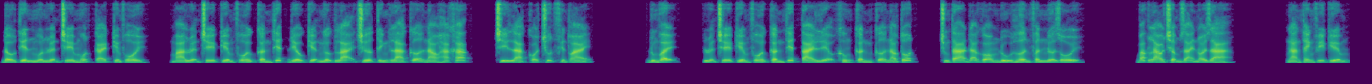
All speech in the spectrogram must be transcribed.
đầu tiên muốn luyện chế một cái kiếm phôi, mà luyện chế kiếm phôi cần thiết điều kiện ngược lại chưa tính là cỡ nào hà khắc, chỉ là có chút phiền thoái. Đúng vậy, luyện chế kiếm phôi cần thiết tài liệu không cần cỡ nào tốt, chúng ta đã gom đủ hơn phân nửa rồi. Bác lao chậm rãi nói ra. Ngàn thanh phi kiếm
